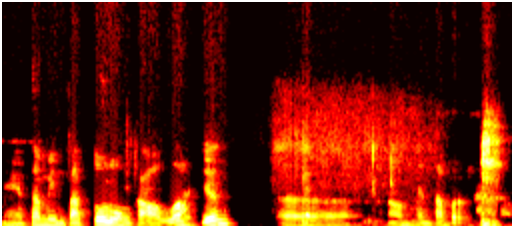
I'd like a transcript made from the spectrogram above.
Eta minta tolong ke Allah jeung eh, naon? Minta berkah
